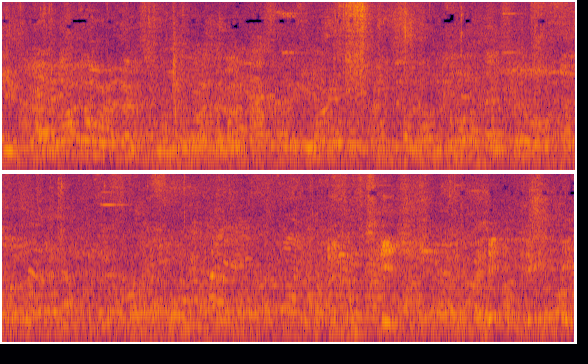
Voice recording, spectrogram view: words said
Thank you.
